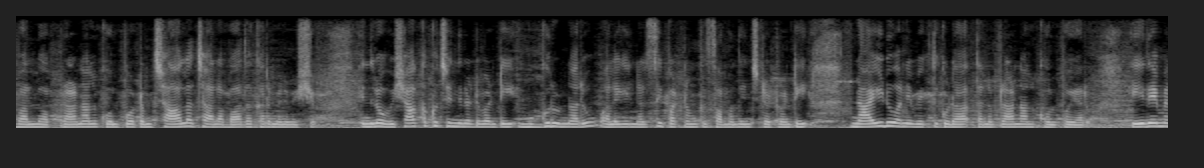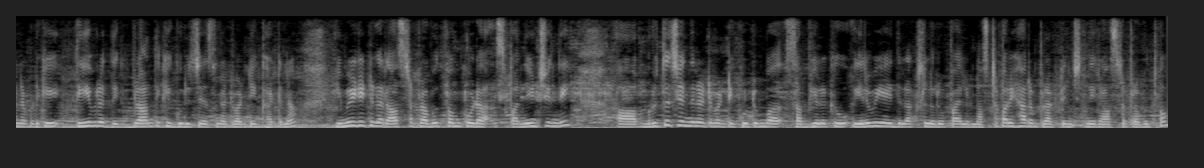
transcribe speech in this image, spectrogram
వాళ్ళు ఆ ప్రాణాలు కోల్పోవటం చాలా చాలా బాధాకరమైన విషయం. ఇందులో విశాఖకు చెందినటువంటి ముగ్గురు ఉన్నారు. అలాగే నర్సీపట్నంకు సంబంధించినటువంటి నాయుడు అనే వ్యక్తి కూడా తన ప్రాణాలు కోల్పోయారు. ఏదేమైనప్పటికీ తీవ్ర దిగ్భ్రాంతికి గురి చేసినటువంటి ఘటన. ఇమీడియట్గా రాష్ట్ర ప్రభుత్వం కూడా స్పందించింది. మృతి చెందినటువంటి కుటుంబ సభ్యులకు ఇరవై ఐదు లక్షల రూపాయలు నష్టపరిహారం ప్రకటించింది రాష్ట్ర ప్రభుత్వం.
